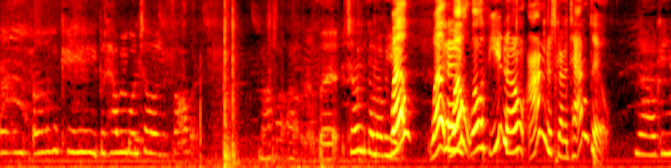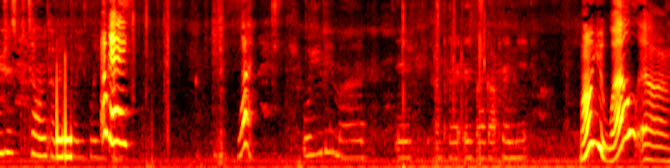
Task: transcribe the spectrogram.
Um, okay, but how are we going to tell your father? My father, I don't know, but tell him to come over here. Well, well, well, well. If you don't, I'm just gonna tattletale. no, can you just tell him to come in, please, please? Okay. What? Will you be mad if I'm if I got pregnant? Well, you well, um,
